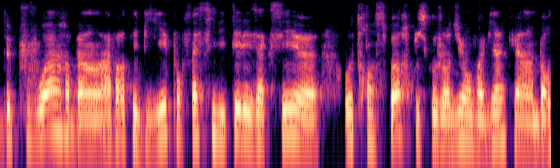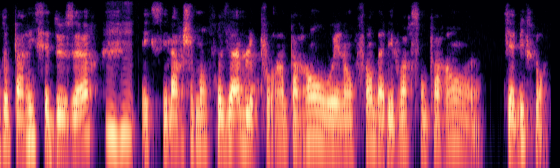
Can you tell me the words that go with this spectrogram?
de pouvoir ben, avoir des billets pour faciliter les accès euh, au transport, puisqu'aujourd'hui on voit bien qu'un Bordeaux-Paris c'est deux heures mhm. et que c'est largement faisable pour un parent ou un enfant d'aller voir son parent euh, qui habite loin.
